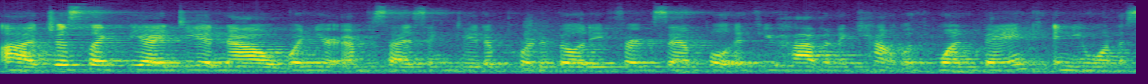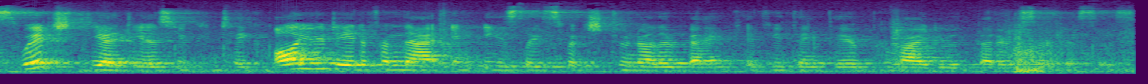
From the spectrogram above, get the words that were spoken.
uh, just like the idea now when you're emphasizing data portability. For example, if you have an account with one bank and you want to switch, the idea is you can take all your data from that and easily switch to another bank if you think they would provide you with better services.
